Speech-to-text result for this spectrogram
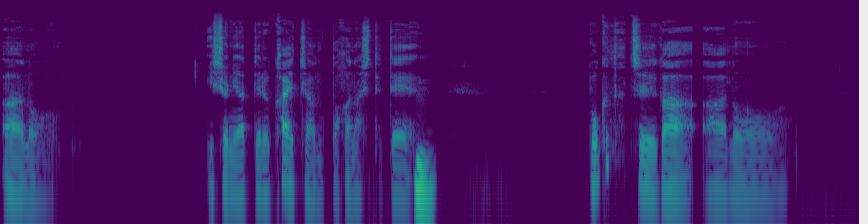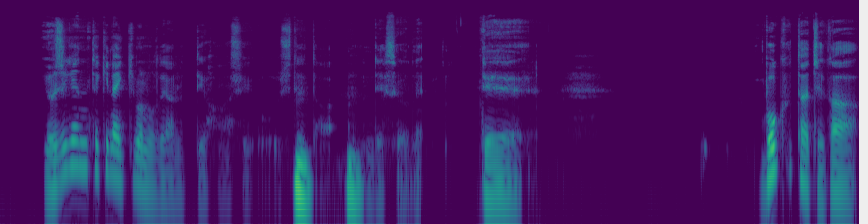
あの、一緒にやってるかえちゃんと話してて、うん僕たちが、あの、四次元的な生き物であるっていう話をしてたんですよね。で、僕たちが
